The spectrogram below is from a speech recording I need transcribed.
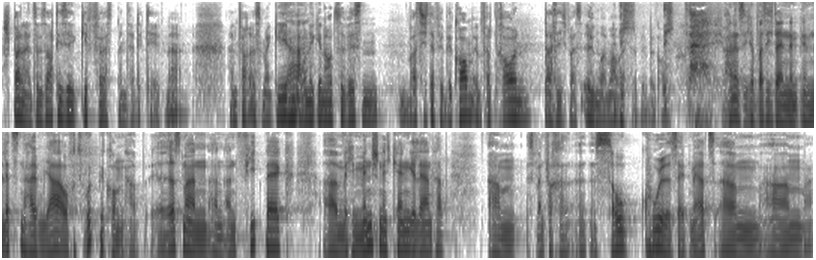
Spannend. Also ist auch diese Gift-First-Mentalität. Ne? Einfach erstmal geben, ja. ohne genau zu wissen, was ich dafür bekomme, im Vertrauen, dass ich was irgendwann mal was ich, dafür bekomme. Ich, Johannes, ich habe, was ich da in, im letzten halben Jahr auch zurückbekommen habe, erstmal an, an, an Feedback, äh, welche Menschen ich kennengelernt habe. Ähm, es war einfach äh, so cool seit März. Ähm, ähm,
